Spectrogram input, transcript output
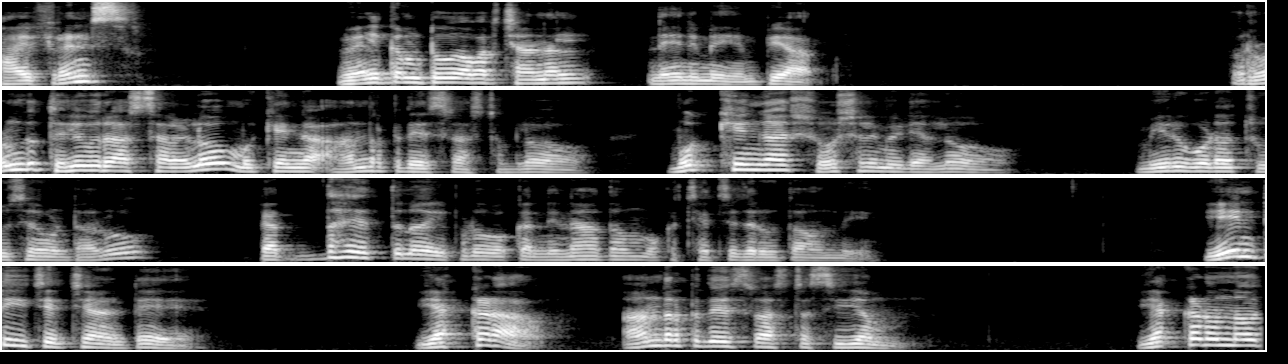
Hi friends welcome to our channel నేను మీ ఎంపీఆర్ రెండు తెలుగు రాష్ట్రాలలో ముఖ్యంగా ఆంధ్రప్రదేశ్ రాష్ట్రంలో ముఖ్యంగా సోషల్ మీడియాలో మీరు కూడా చూసే ఉంటారు. పెద్ద ఎత్తున ఇప్పుడు ఒక నినాదం ఒక చర్చ జరుగుతూ ఉంది. ఏంటి ఈ చర్చ అంటే ఎక్కడ ఆంధ్రప్రదేశ్ రాష్ట్ర సీఎం ఎక్కడున్నావు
